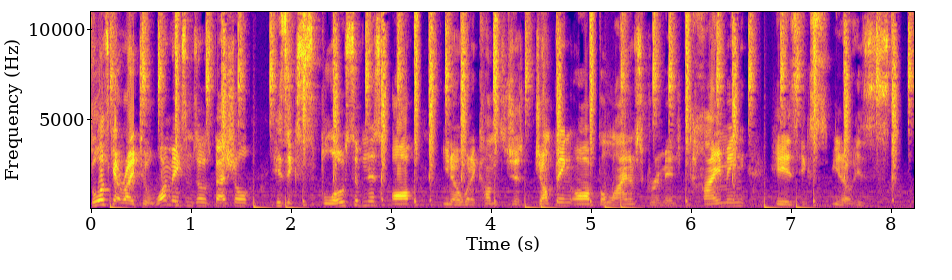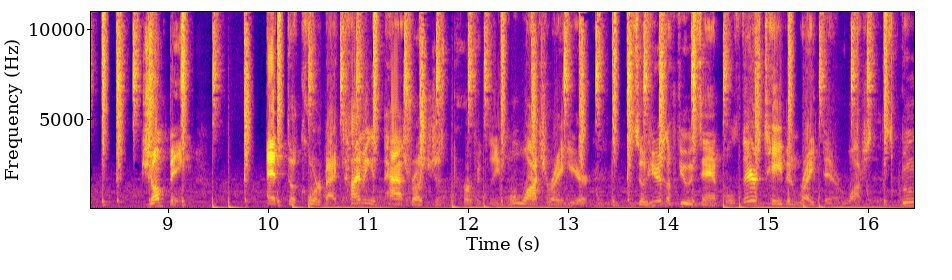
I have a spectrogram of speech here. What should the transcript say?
So let's get right to it. What makes him so special? His explosiveness off, you know, when it comes to just jumping off the line of scrimmage, timing his, you know, his jumping at the quarterback, timing his pass rush just perfectly. We'll watch it right here. So here's a few examples. There's Taven right there. Watch this. Boom.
